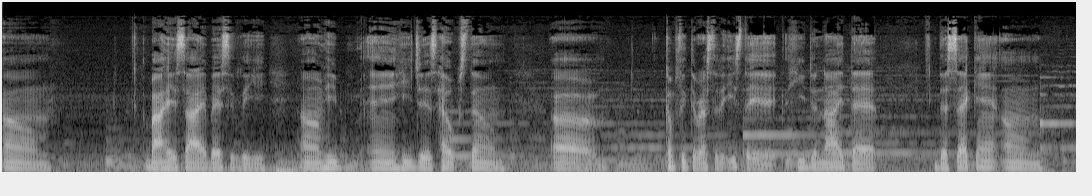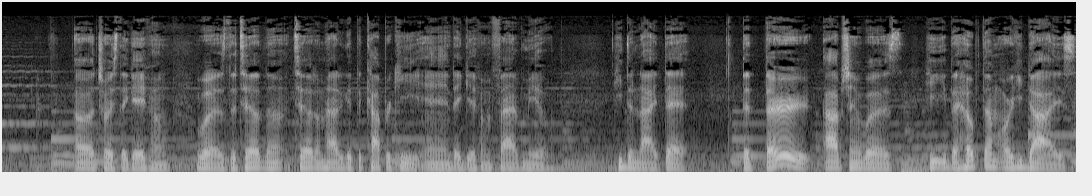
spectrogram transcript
um by his side basically. Um he and he just helps them uh, complete the rest of the easter egg. He denied that the second um uh choice they gave him was to tell them tell them how to get the copper key and they give him five mil he denied that. The third option was he either helped them or he dies.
